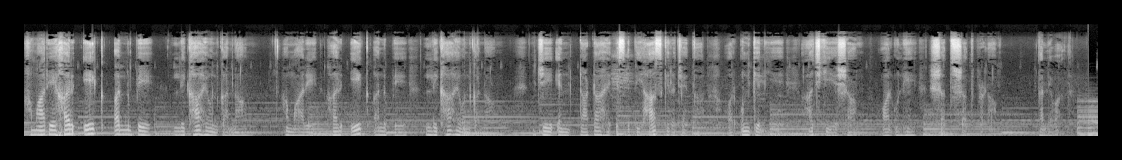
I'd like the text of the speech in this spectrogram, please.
हमारे हर एक अन्न पे लिखा है उनका नाम। हमारे हर एक अन्न पे लिखा है उनका नाम। जे एन टाटा है इस इतिहास के रचयिता और उनके लिए आज की ये शाम और उन्हें शत शत प्रणाम। धन्यवाद।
